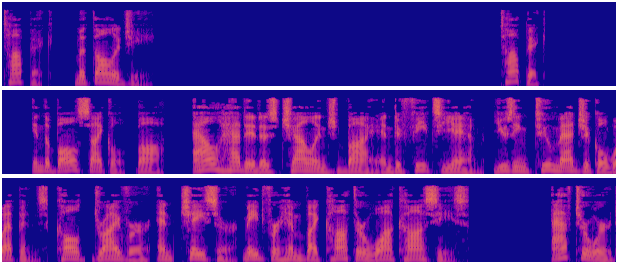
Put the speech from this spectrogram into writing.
Topic: Mythology. Topic: In the Baal cycle, Ba Al-Hadid is challenged by and defeats Yam, using two magical weapons called driver and chaser made for him by Kothar wa Kasis. Afterward,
